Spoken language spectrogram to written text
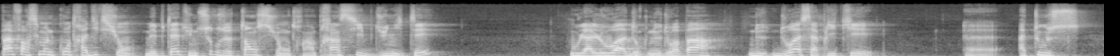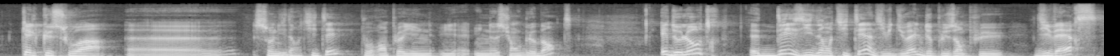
pas forcément une contradiction, mais peut-être une source de tension entre un principe d'unité où la loi donc ne doit pas doit s'appliquer euh, à tous, quelle que soit euh, son identité, pour employer une, une, notion globante, et de l'autre, des identités individuelles de plus en plus diverses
